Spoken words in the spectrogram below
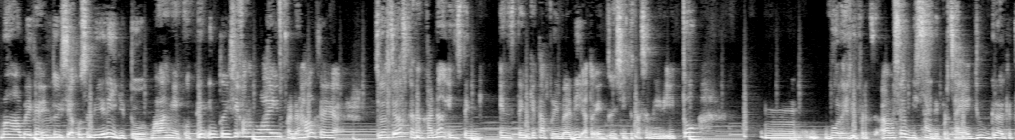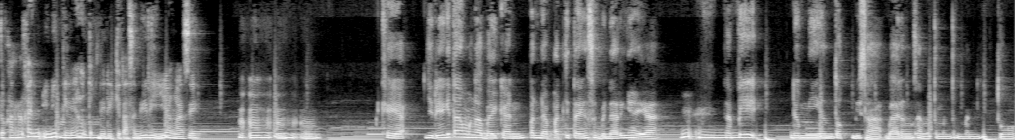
mengabaikan Hmm. intuisi aku sendiri gitu, malah ngikutin intuisi orang lain. Padahal kayak jelas-jelas kadang-kadang insting insting kita pribadi atau intuisi kita sendiri itu hmm, boleh dipercaya, maksudnya bisa dipercaya juga gitu. Karena kan ini pilihan Hmm. untuk diri kita sendiri ya nggak sih? Mm-mm, mm-mm, mm-mm. Kayak jadinya kita mengabaikan pendapat kita yang sebenarnya ya. Mm-mm. Tapi demi untuk bisa bareng sama teman-teman gitu.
